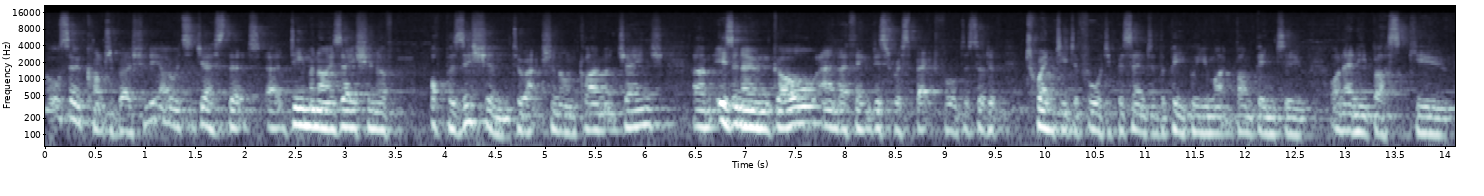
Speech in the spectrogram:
Also, controversially, I would suggest that uh, demonisation of opposition to action on climate change um, is an own goal and I think disrespectful to sort of 20 to 40% of the people you might bump into on any bus queue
